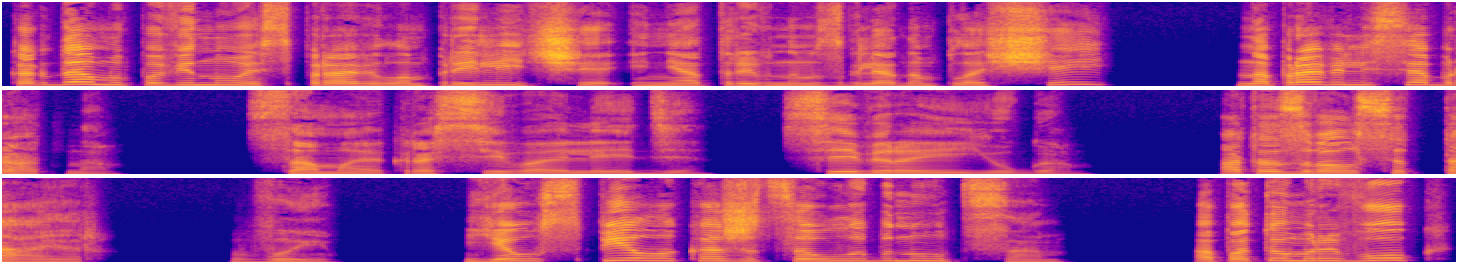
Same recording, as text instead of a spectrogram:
когда мы, повинуясь правилам приличия и неотрывным взглядом плащей, направились обратно. Самая красивая леди севера и юга. Отозвался Тайр. Вы. Я успела, кажется, улыбнуться. А потом рывок,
